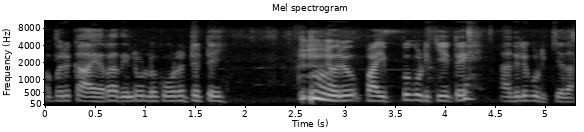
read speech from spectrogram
അപ്പോൾ ഒരു കയർ അതിന്റെ ഉള്ളിൽ കൂടെ ഇട്ടിട്ടേ ഒരു പൈപ്പ് കുടുക്കിയിട്ട് അതിൽ കുടിക്കിയതാ.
